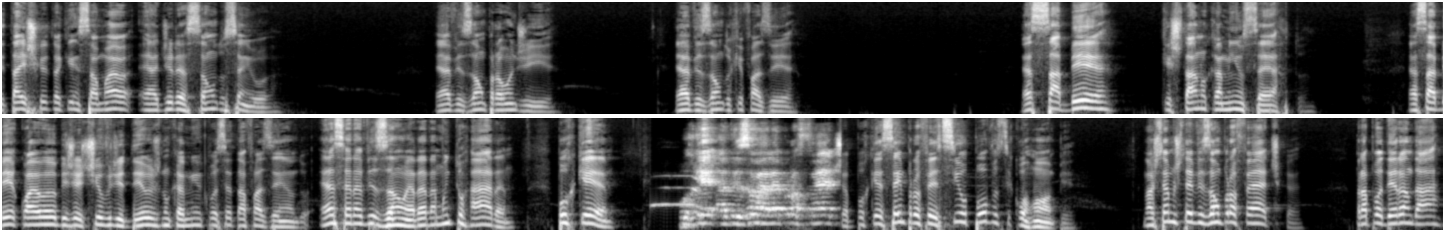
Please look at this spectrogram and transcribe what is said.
está escrito aqui em Samuel é a direção do Senhor. É a visão para onde ir. É a visão do que fazer. É saber que está no caminho certo é saber qual é o objetivo de Deus no caminho que você está fazendo. Essa era a visão, ela era muito rara. Por quê? Porque a visão ela é profética. Porque sem profecia o povo se corrompe. Nós temos que ter visão profética para poder andar.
